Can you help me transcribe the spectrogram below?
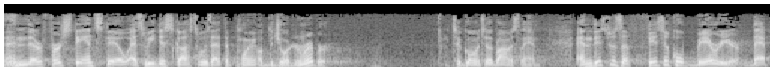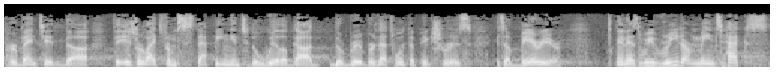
And their first standstill, as we discussed, was at the point of the Jordan River to go into the promised land. And this was a physical barrier that prevented the, the Israelites from stepping into the will of God, the river. That's what the picture is. It's a barrier. And as we read our main text,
